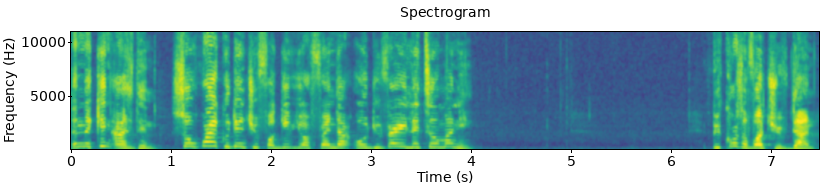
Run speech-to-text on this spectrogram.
Then the king asked him, So why couldn't you forgive your friend that owed you very little money? Because of what you've done.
